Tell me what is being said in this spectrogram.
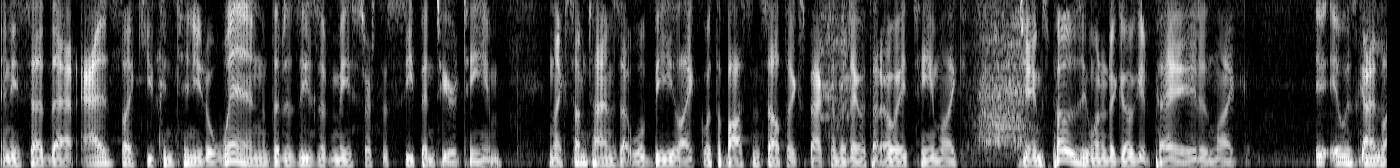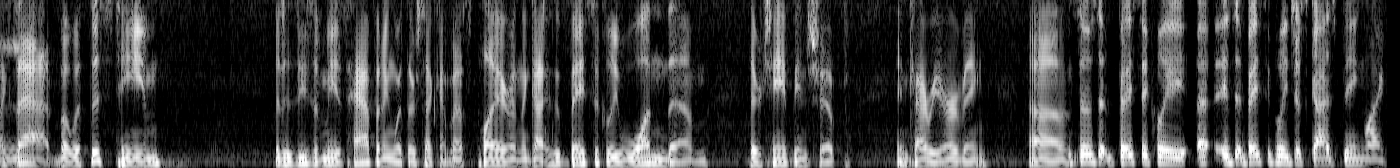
And he said that as like you continue to win, the disease of me starts to seep into your team. And like sometimes that will be like with the Boston Celtics back in the day with that 08 team, like James Posey wanted to go get paid, and like it, it was guys like that. But with this team, the disease of me is happening with their second best player and the guy who basically won them their championship in Kyrie Irving. Uh, So is it basically uh, is it basically just guys being like,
